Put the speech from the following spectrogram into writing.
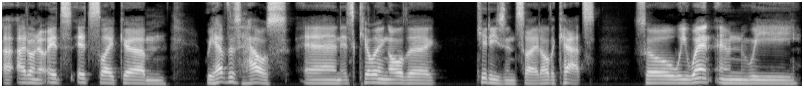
I, I don't know. It's it's like um, we have this house and it's killing all the kitties inside, all the cats. So we went and we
